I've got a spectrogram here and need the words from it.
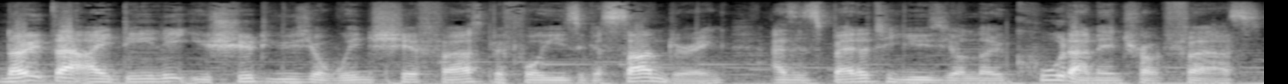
Note that ideally you should use your Wind Shear first before using a Sundering, as it's better to use your low cooldown interrupt first,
